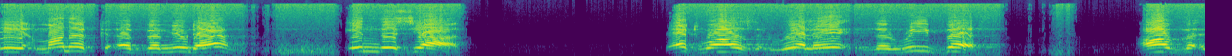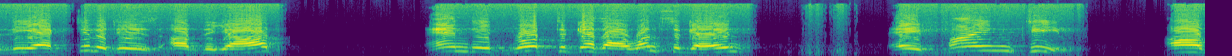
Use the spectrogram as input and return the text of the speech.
the Monarch of Bermuda, in this yard. That was really the rebirth of the activities of the yard, and it brought together once again a fine team of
